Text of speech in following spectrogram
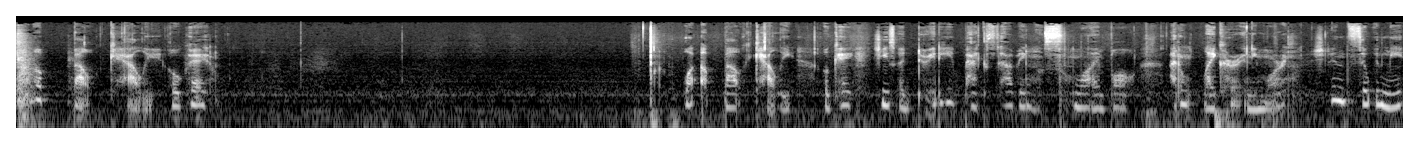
What about Callie, okay? What about Callie? Okay, she's a dirty, backstabbing slime ball. I don't like her anymore. She didn't sit with me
